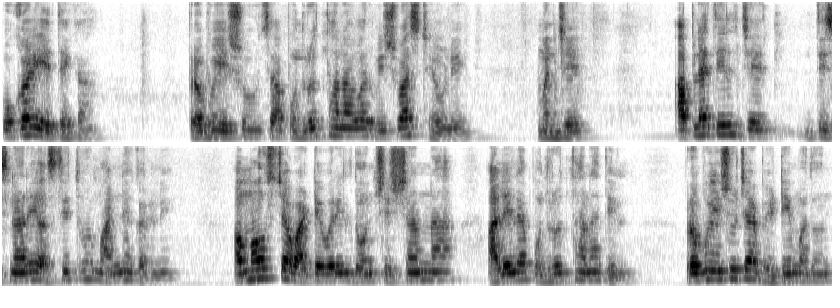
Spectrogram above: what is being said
उकळ येते का? प्रभू येशूचा पुनरुत्थानावर विश्वास ठेवणे म्हणजे आपल्यातील जे दिसणारे अस्तित्व मान्य करणे. अमाऊसच्या वाटेवरील दोन शिष्यांना आलेल्या पुनरुत्थानातील प्रभू येशूच्या भेटीमधून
